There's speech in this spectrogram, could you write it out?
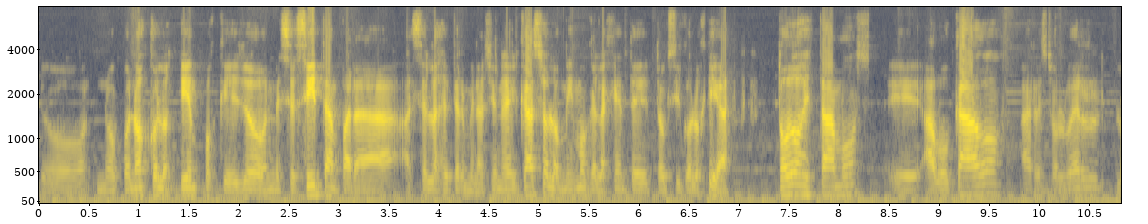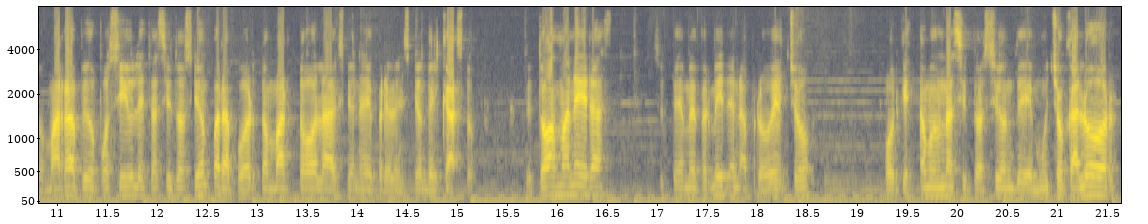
Yo no conozco los tiempos que ellos necesitan para hacer las determinaciones del caso, lo mismo que la gente de toxicología. Todos estamos eh, abocados a resolver lo más rápido posible esta situación para poder tomar todas las acciones de prevención del caso. De todas maneras, si ustedes me permiten, aprovecho porque estamos en una situación de mucho calor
